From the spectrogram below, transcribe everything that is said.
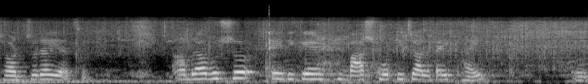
ঝরঝরাই আছে। আমরা অবশ্য এইদিকে বাসমতি চালটাই খাই। এই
